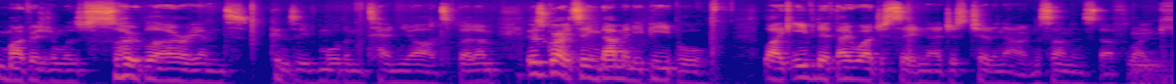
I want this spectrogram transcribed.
My vision was so blurry and couldn't see more than ten yards. But um, it was great seeing that many people. Like even if they were just sitting there, just chilling out in the sun and stuff, like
